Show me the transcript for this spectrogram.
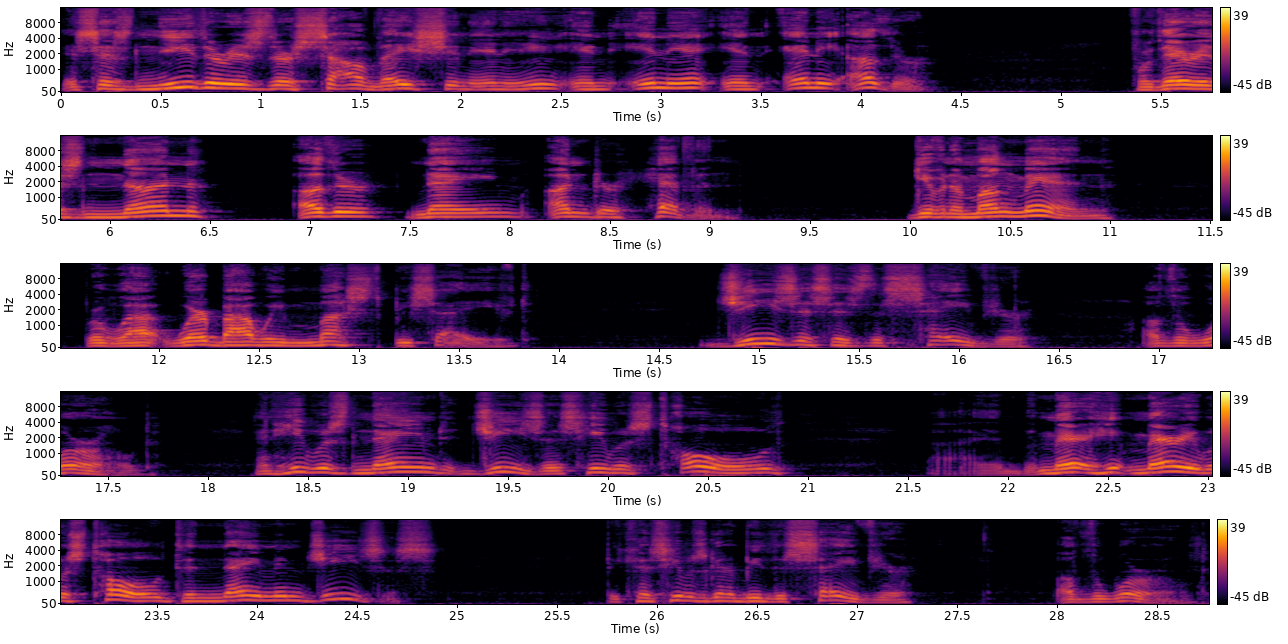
it says, Neither is there salvation in any, in, any, in any other, for there is none other name under heaven given among men whereby we must be saved. Jesus is the Savior of the world. And he was named Jesus. He was told, uh, Mary, he, Mary was told to name him Jesus because he was going to be the Savior of the world.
